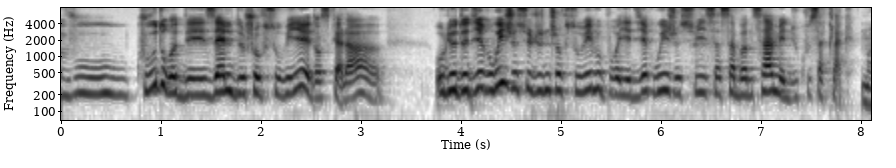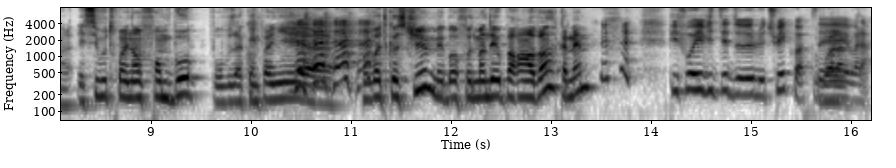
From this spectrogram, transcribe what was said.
vous coudre des ailes de chauve-souris. Et dans ce cas-là, au lieu de dire oui, je suis une chauve-souris, vous pourriez dire oui, je suis Sasa Bonsa, mais du coup ça claque. Voilà. Et si vous trouvez un enfant beau pour vous accompagner euh, pour votre costume, mais bon, faut demander aux parents avant quand même. Puis il faut éviter de le tuer, quoi. Voilà. voilà.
